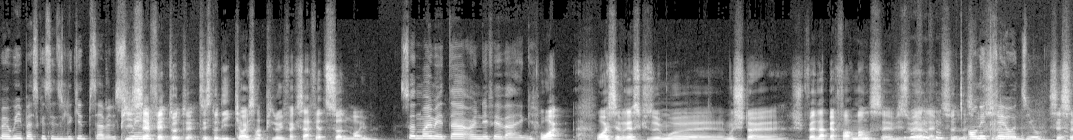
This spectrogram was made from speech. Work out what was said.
Ben oui, parce que c'est du liquide puis ça avait le puis ça fait tout, tu sais, c'est tout des caisses empilées, fait que ça a fait ça de même. Ça de même étant un effet vague. Ouais, ouais, c'est vrai, excusez-moi. euh, moi, je suis un- je fais de la performance euh, visuelle d'habitude. On est très ça. audio. C'est ça.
